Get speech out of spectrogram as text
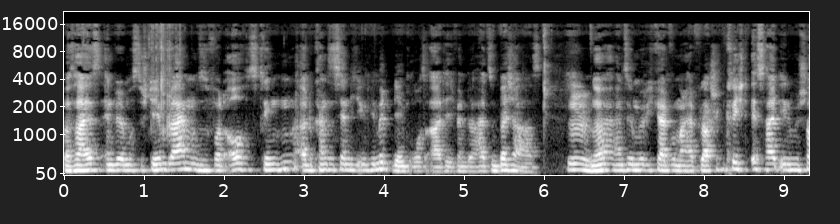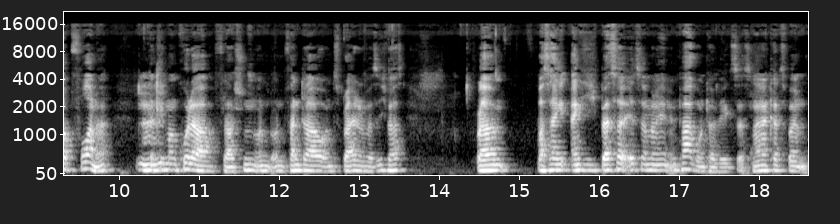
Das heißt, entweder musst du stehen bleiben und sofort austrinken, aber du kannst es ja nicht irgendwie mitnehmen, großartig, wenn du halt so einen Becher hast. hm. Ne? Einzige Möglichkeit, wo man halt Flaschen kriegt, ist halt in dem Shop vorne. Da Mhm. kriegt man Cola-Flaschen und, und Fanta und Sprite und weiß ich was. Ähm, was halt eigentlich besser ist, wenn man im Park unterwegs ist. Ne? Dann kannst du mal einen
